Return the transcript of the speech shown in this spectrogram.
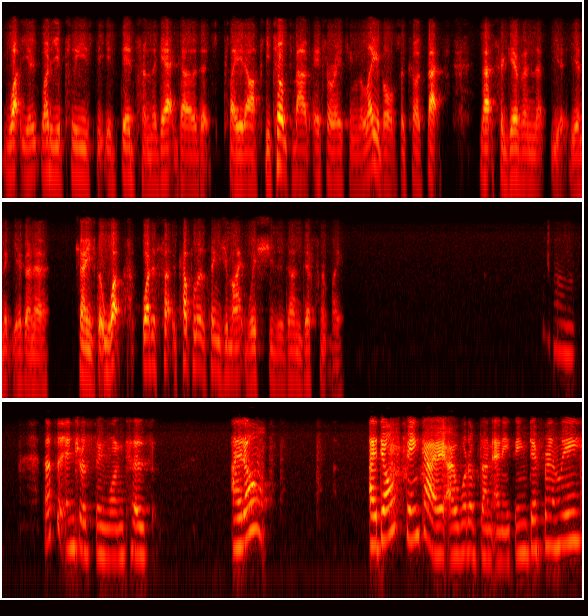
what you what are you pleased that you did from the get go that's played off? You talked about iterating the labels, of course that's that's a given that you, you're going to change. But what what are a couple of the things you might wish you'd have done differently? Um, that's an interesting one because I don't I don't think I, I would have done anything differently.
